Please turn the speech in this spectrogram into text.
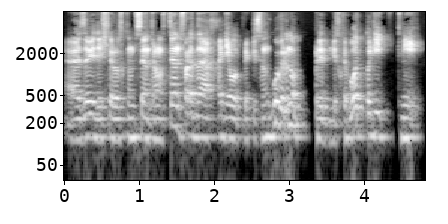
заведующая русским центром Стэнфорда, хотя вот приписан Гувер, ну, вот поди к ней.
